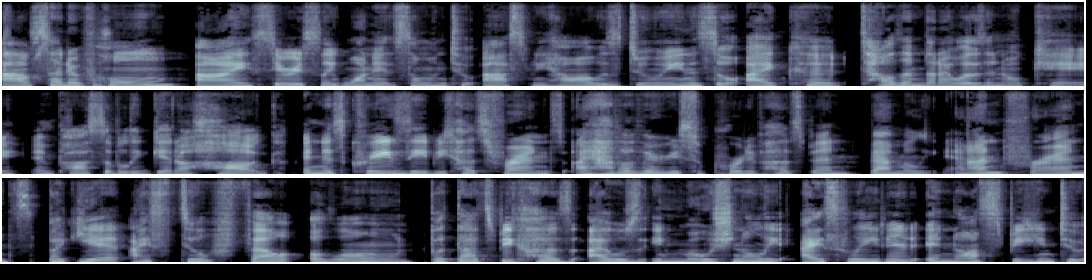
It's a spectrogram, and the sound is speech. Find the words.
Outside of home, I seriously wanted someone to ask me how I was doing so I could tell them that I wasn't okay and possibly get a hug. And it's crazy because, friends, I have a very supportive husband, family, and friends, but yet I still felt alone. But that's because I was emotionally isolated and not speaking to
